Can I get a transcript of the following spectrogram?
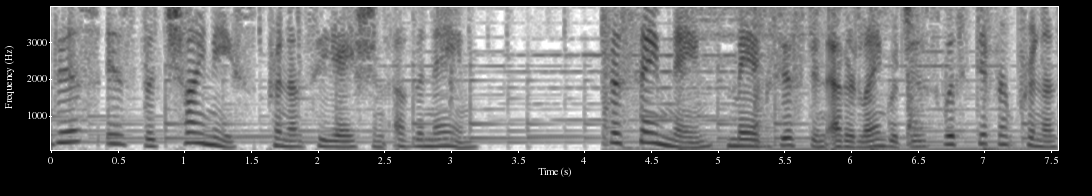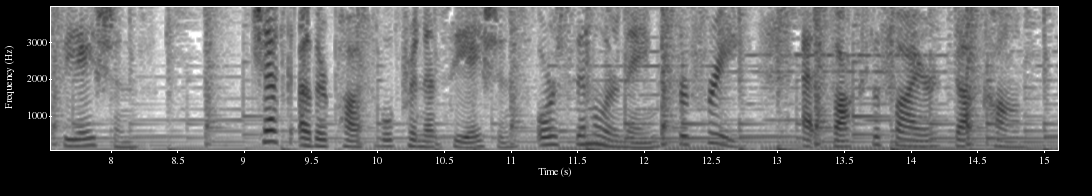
This is the Chinese pronunciation of the name. The same name may exist in other languages with different pronunciations. Check other possible pronunciations or similar names for free at voxifier.com.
